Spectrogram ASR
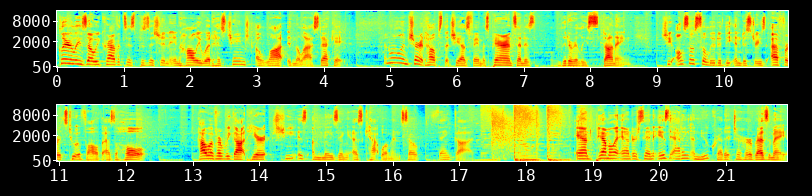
Clearly, Zoe Kravitz's position in Hollywood has changed a lot in the last decade. And while I'm sure it helps that she has famous parents and is literally stunning, she also saluted the industry's efforts to evolve as a whole. However, we got here, she is amazing as Catwoman, so thank God. And Pamela Anderson is adding a new credit to her resume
